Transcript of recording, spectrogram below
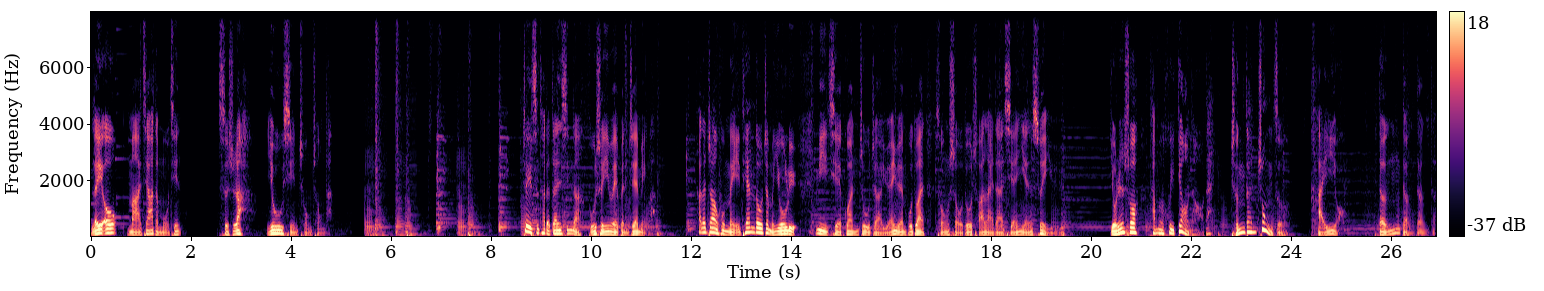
雷欧马加的母亲，此时啊，忧心忡忡的。这次他的担心呢，不是因为本杰明了。她的丈夫每天都这么忧虑，密切关注着源源不断从首都传来的闲言碎语。有人说他们会掉脑袋，承担重责，还有，等等等等。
